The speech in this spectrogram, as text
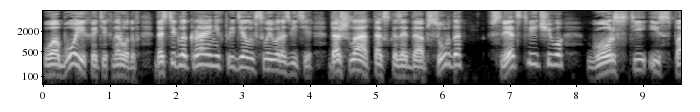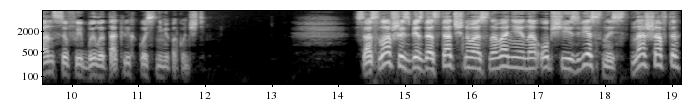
у обоих этих народов достигла крайних пределов своего развития, дошла, так сказать, до абсурда, вследствие чего горсти испанцев и было так легко с ними покончить. Сославшись без достаточного основания на общеизвестность, наш автор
